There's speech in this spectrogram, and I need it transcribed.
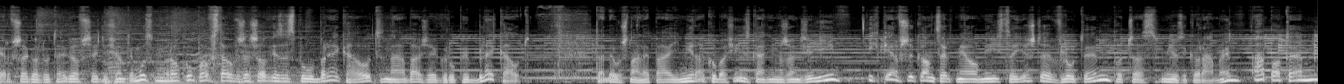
1 lutego w 1968 roku powstał w Rzeszowie zespół Breakout na bazie grupy Blackout. Tadeusz Nalepa i Mira Kubasińska nim rządzili. Ich pierwszy koncert miał miejsce jeszcze w lutym podczas Musicoramy, a potem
